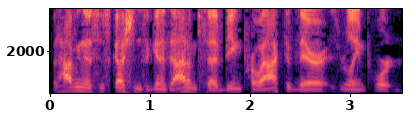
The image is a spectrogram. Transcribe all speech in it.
But having those discussions, again, as Adam said, being proactive there is really important.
